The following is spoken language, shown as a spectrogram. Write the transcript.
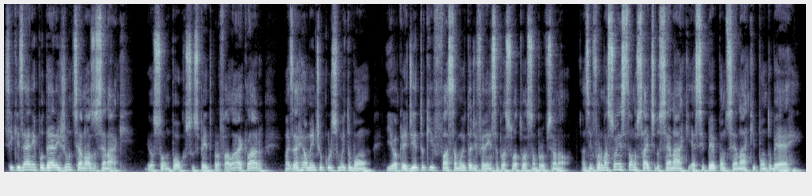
Se quiserem e puderem, junte-se a nós do SENAC. Eu sou um pouco suspeito para falar, é claro, mas é realmente um curso muito bom e eu acredito que faça muito a diferença para sua atuação profissional. As informações estão no site do SENAC, sp.senac.br.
